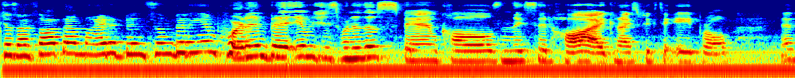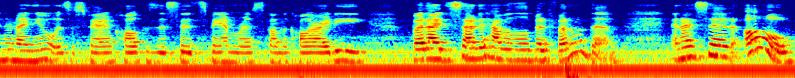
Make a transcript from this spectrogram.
because I thought that might have been somebody important, but it was just one of those spam calls and they said, hi, can I speak to April? And then I knew it was a spam call because it said spam risk on the caller ID. But I decided to have a little bit of fun with them. And I said, oh,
